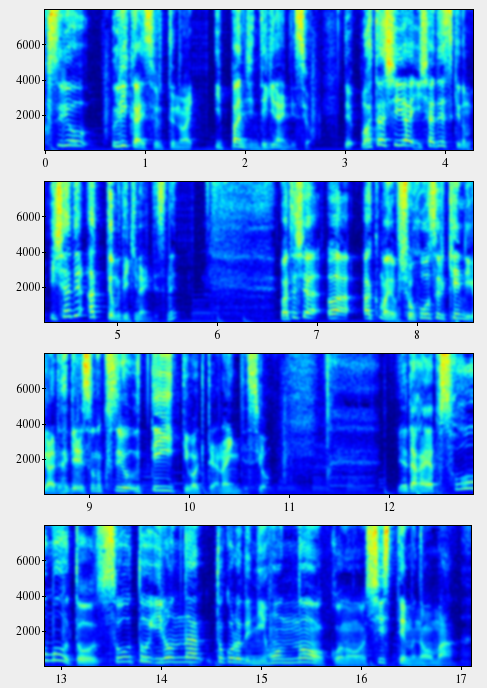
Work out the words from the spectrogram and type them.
薬を売り買いするっていうのは一般人できないんですよ。で私は医者ですけども医者であってもできないんですね。私はあくまでも処方する権利があるだけでその薬を売っていいっていうわけではないんですよ。いやだからやっぱそう思うと相当いろんなところで日本のこのシステムのまあ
